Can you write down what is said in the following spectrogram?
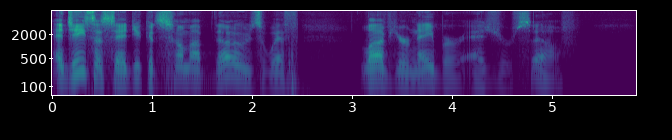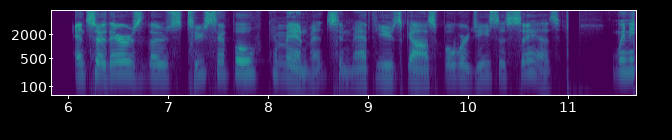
And Jesus said you could sum up those with love your neighbor as yourself. And so there's those two simple commandments in Matthew's gospel where Jesus says, when he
